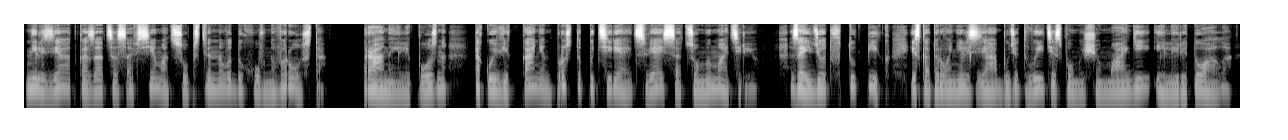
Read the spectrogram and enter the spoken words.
Нельзя отказаться совсем от собственного духовного роста. Рано или поздно такой веканин просто потеряет связь с отцом и матерью, зайдет в тупик, из которого нельзя будет выйти с помощью магии или ритуала —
